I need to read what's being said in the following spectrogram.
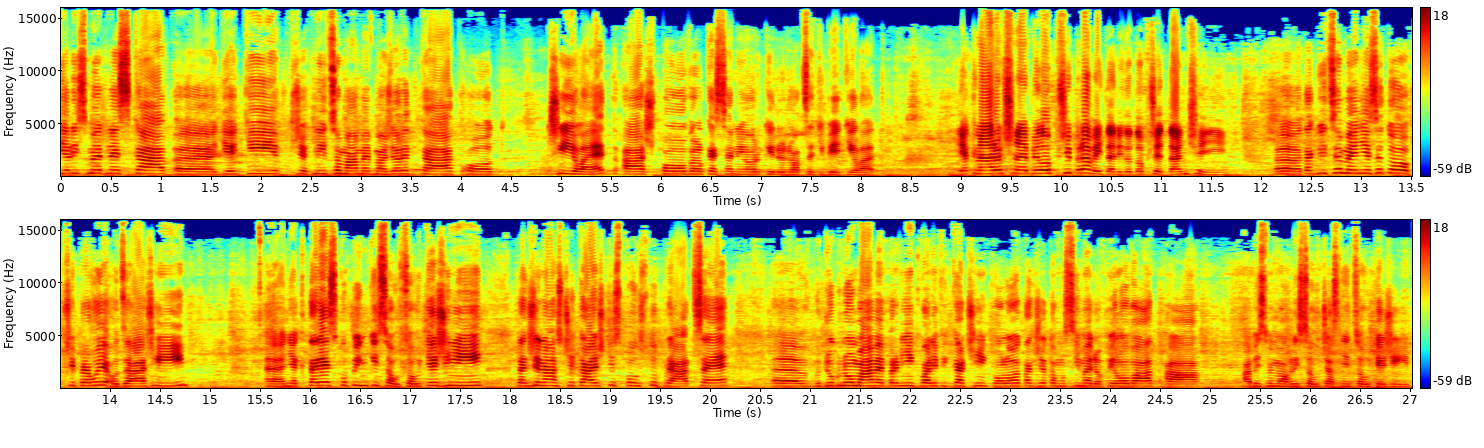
Viděli jsme dneska eh, děti, všechny, co máme v mažoretkách od 3 let až po velké seniorky do 25 let. Jak náročné bylo připravit tady toto přetančení? Eh, Tak víceméně se to připravuje od září. Eh, Některé skupinky jsou soutěžní, takže nás čeká ještě spoustu práce. V Dubnu máme první kvalifikační kolo, takže to musíme dopilovat a aby jsme mohli současnit soutěží.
